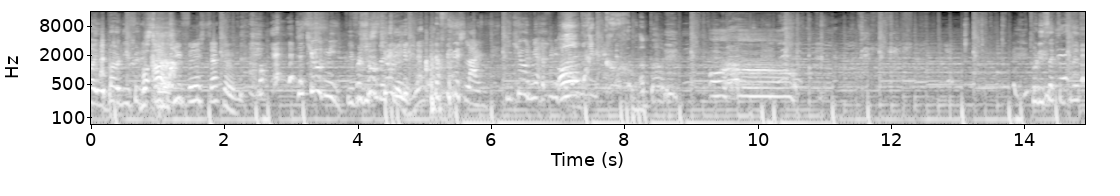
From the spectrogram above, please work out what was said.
Oh, you apparently finished. But second. oh, you finished second. He killed me. You Rashawn finished killed me second. at the finish line. He killed me at the finish Oh line. my god, Oh. 20 seconds left.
